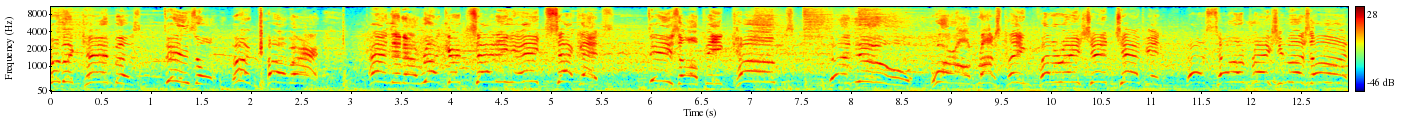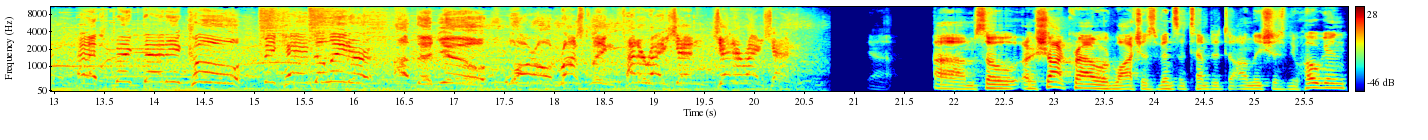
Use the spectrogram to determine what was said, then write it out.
to the canvas, Diesel, the cover, and in a record-setting eight seconds, Diesel becomes the new World Wrestling Federation champion. The celebration was on as Big Daddy Cool became the leader of the new World Wrestling Federation generation. Yeah. Um, so a shocked crowd would watch as Vince attempted to unleash his new Hogan.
